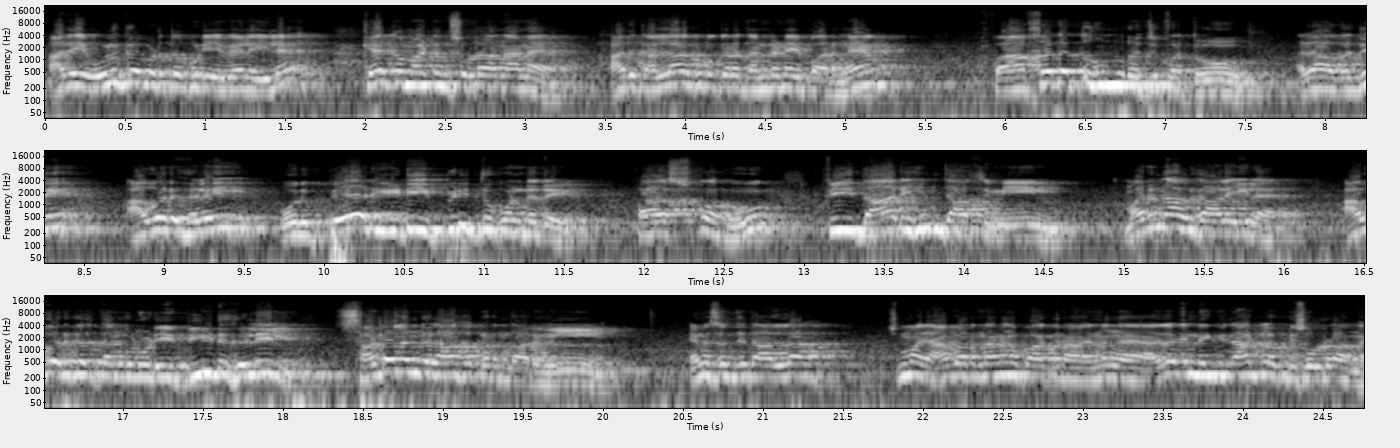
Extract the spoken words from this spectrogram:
அதை ஒழுக்கப்படுத்தக்கூடிய வேலையில் கேட்க மாட்டேன்னு சொல்கிறான் தானே. அதுக்கு அல்லாஹ் கொடுக்குற தண்டனை பாருங்கள் அகதத்துகும் ரஜுபத்து அதாவது அவர்களை ஒரு பேரிடி பிடித்து கொண்டது. ஃபஸ்பஹு ஃபி தாரிஹிம் ஜாசிமீன். மறுநாள் காலையில் அவர்கள் தங்களுடைய வீடுகளில் சடலங்களாக கிடந்தார்கள். என்ன செஞ்சிட்டா சும்மா வியாபாரம் தானங்க பார்க்குறான். என்னங்க? அதாவது இன்றைக்கி நாட்டில் அப்படி சொல்கிறாங்க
